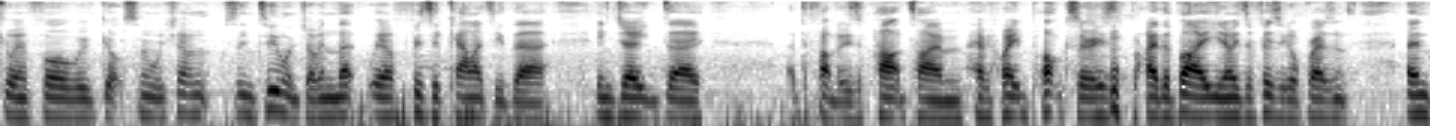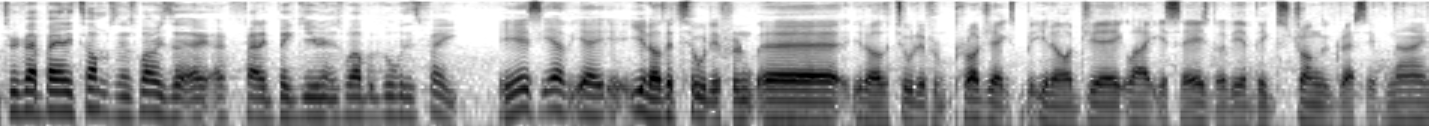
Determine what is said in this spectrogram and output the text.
going forward we've got something which I haven't seen too much of in that we have physicality there in Jake Day the fact that he's a part-time heavyweight boxer is by the by. You know, he's a physical presence. And to be fair, Bailey Thompson as well. He's a, a fairly big unit as well, but good with his feet. He is, yeah, yeah. You know, the two different, uh, you know, the two different projects. But you know, Jake, like you say, is going to be a big, strong, aggressive nine.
